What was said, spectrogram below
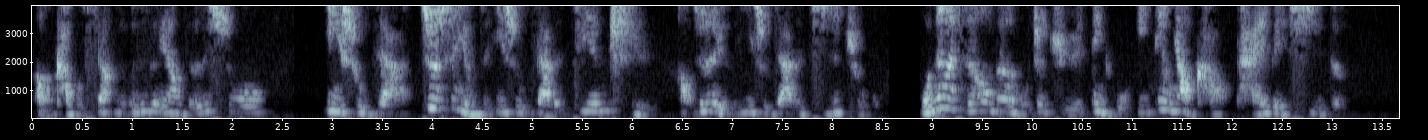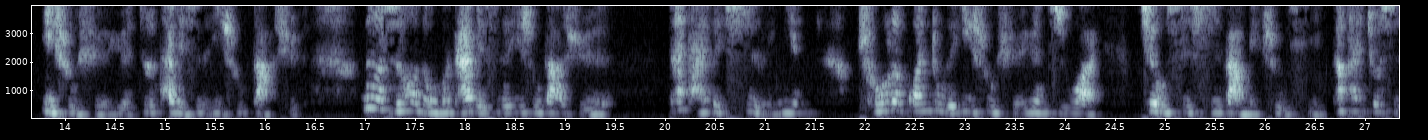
呃考不上，也不是这个样子，而是说艺术家就是有着艺术家的坚持，好，就是有着艺术家的执着。我那个时候呢，我就决定我一定要考台北市的艺术学院，就是台北市的艺术大学。那个时候呢，我们台北市的艺术大学，在台北市里面，除了关渡的艺术学院之外，就是师大美术系，大概就是，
